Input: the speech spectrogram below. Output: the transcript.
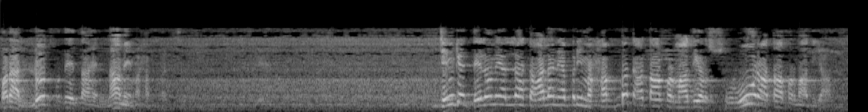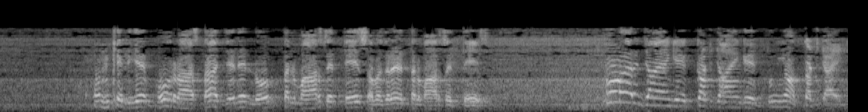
بڑا لطف دیتا ہے نام محبت۔ جن کے دلوں میں اللہ تعالی نے اپنی محبت عطا فرما دی اور سرور عطا فرما دیا، ان کے لیے وہ راستہ جنہیں لوگ تلوار سے تیز سمجھ رہے تلوار سے تیز۔ مر جائیں گے، کٹ جائیں گے، دنیا کٹ جائے گی۔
